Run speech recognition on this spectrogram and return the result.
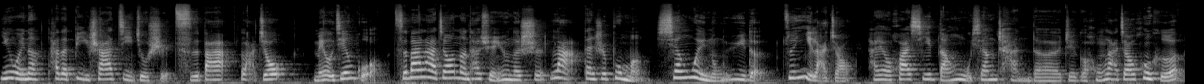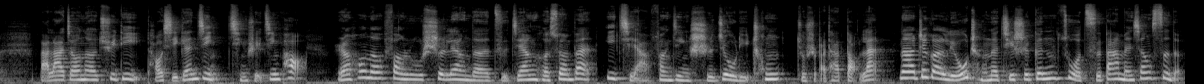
因为呢，它的必杀技就是糍粑辣椒。没有坚果，糍粑辣椒呢？它选用的是辣但是不猛、香味浓郁的遵义辣椒，还有花溪党五乡产的这个红辣椒混合，把辣椒呢去蒂、淘洗干净、清水浸泡。然后呢，放入适量的子姜和蒜瓣，一起啊放进石臼里冲，就是把它捣烂。那这个流程呢，其实跟做糍粑蛮相似的。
